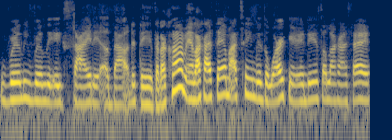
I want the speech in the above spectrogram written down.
really, really excited about the things that are coming. Like I said, my team is working and then so like I say,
